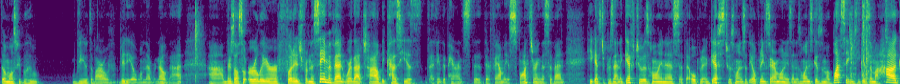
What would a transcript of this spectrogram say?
though most people who viewed the viral video will never know that. Um, there's also earlier footage from the same event where that child, because he is, I think the parents, the, their family is sponsoring this event, he gets to present a gift to His Holiness at the open gifts to His Holiness at the opening ceremonies, and His Holiness gives him a blessing. He gives him a hug.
